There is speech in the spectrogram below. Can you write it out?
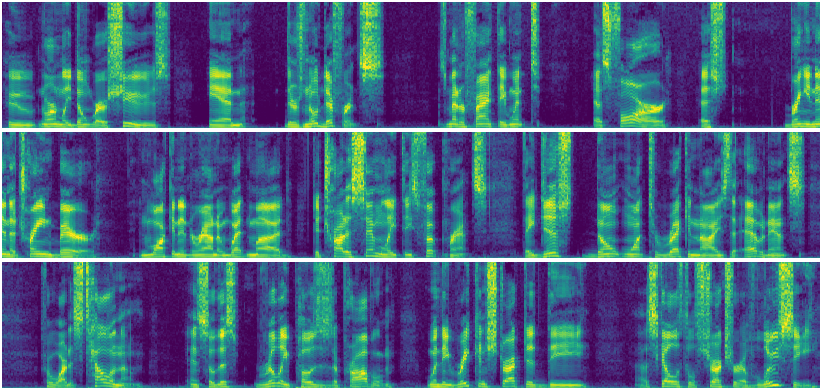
who normally don't wear shoes, and there's no difference. As a matter of fact, they went as far as bringing in a trained bear and walking it around in wet mud to try to simulate these footprints. They just don't want to recognize the evidence for what it's telling them. And so this really poses a problem. When they reconstructed the uh, skeletal structure of Lucy,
